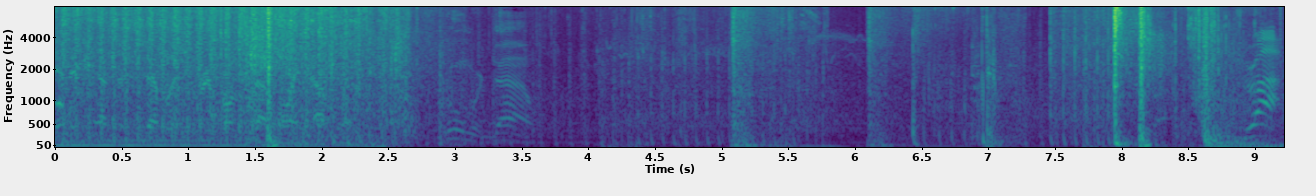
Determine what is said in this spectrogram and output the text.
enemy has established remote satellite uplink. Boomer down. Dropped.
